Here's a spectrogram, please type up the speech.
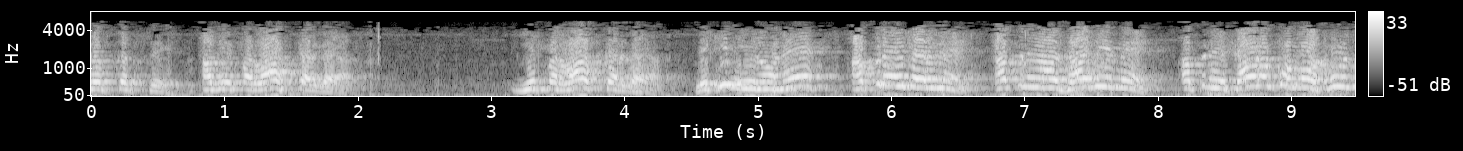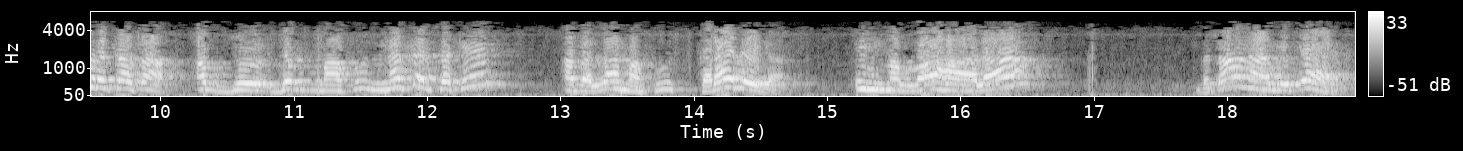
سب تک سے۔ اب یہ پرواز کر گیا۔ یہ پرواز کر گیا۔ لیکن انہوں نے اپنے گھر میں، اپنے آزادی میں، اپنے کاروں کو محفوظ رکھا تھا۔ اب جو، جب محفوظ نہ کر سکے، اب اللہ محفوظ کرا دے گا۔ ان اللہ اعلی بتاؤ نا آگے کیا ہے۔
